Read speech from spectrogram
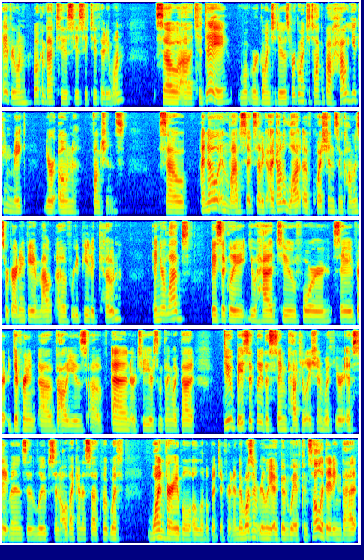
Hey everyone, welcome back to CSC 231. So uh, today what we're going to do is we're going to talk about how you can make your own functions. So I know in Lab 6 that I got a lot of questions and comments regarding the amount of repeated code in your labs. Basically, you had to, for say different uh, values of n or t or something like that, do basically the same calculation with your if statements and loops and all that kind of stuff, but with one variable a little bit different. And there wasn't really a good way of consolidating that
